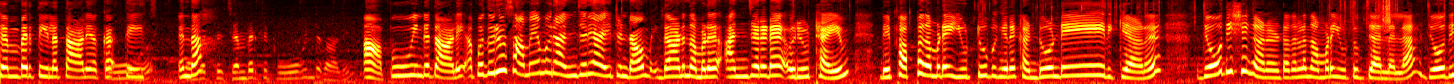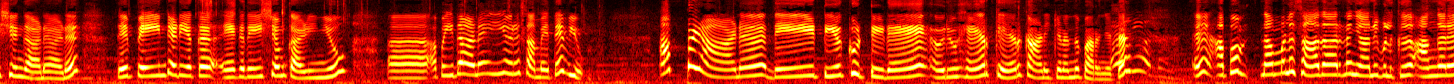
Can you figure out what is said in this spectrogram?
ചെമ്പരത്തിയിലെ താളിയൊക്കെ തേച്ച് എന്താ? ചെമ്പരത്തി പൂവിന്റെ താളി. ആ പൂവിന്റെ താളി. അപ്പൊ അതൊരു സമയം ഒരു അഞ്ചര ആയിട്ടുണ്ടാവും. ഇതാണ് നമ്മൾ അഞ്ചരയുടെ ഒരു ടൈം. പപ്പ നമ്മുടെ യൂട്യൂബ് ഇങ്ങനെ കണ്ടുകൊണ്ടേയിരിക്കുകയാണ്. ജ്യോതിഷ്യം കാണുക കേട്ടോ. അതല്ല നമ്മുടെ യൂട്യൂബ് ചാനലല്ല. ജ്യോതിഷ്യം കാണുകയാണ്. പെയിന്റ് അടിയൊക്കെ ഏകദേശം കഴിഞ്ഞു. അപ്പൊ ഇതാണ് ഈ ഒരു സമയത്തെ വ്യൂ അപ്പോഴാണ് ദേ ടിയക്കുട്ടിയുടെ ഒരു ഹെയർ കെയർ കാണിക്കണമെന്ന് പറഞ്ഞിട്ട് ഏ അപ്പം നമ്മൾ സാധാരണ ഞാൻ ഇവൾക്ക് അങ്ങനെ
